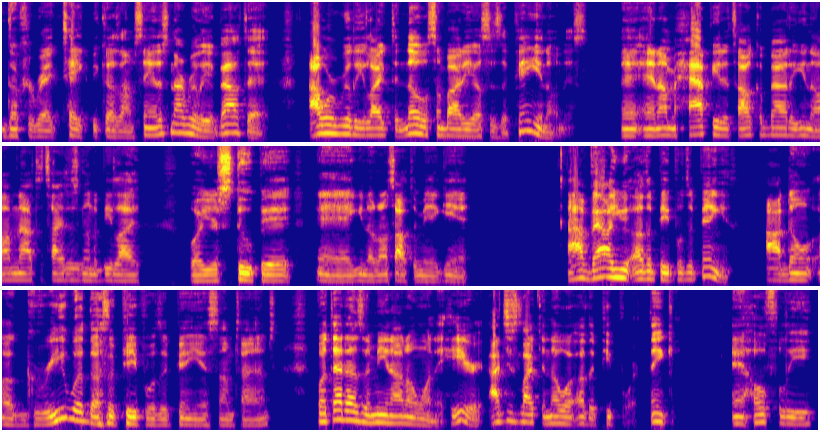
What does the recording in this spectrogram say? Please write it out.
the correct take because I'm saying it's not really about that. I would really like to know somebody else's opinion on this. And, and I'm happy to talk about it. You know, I'm not the type that's going to be like, well, you're stupid and, you know, don't talk to me again. I value other people's opinions. I don't agree with other people's opinions sometimes, but that doesn't mean I don't want to hear it. I just like to know what other people are thinking. And hopefully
